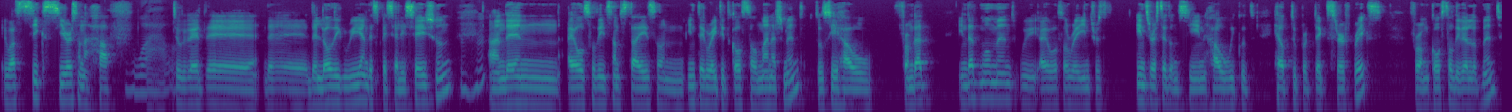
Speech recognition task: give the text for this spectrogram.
It was six years and a half wow. to get the, the, the law degree and the specialization. Mm-hmm. And then I also did some studies on integrated coastal management to see how, from that, in that moment, we I was already interested interested in seeing how we could help to protect surf breaks from coastal development.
